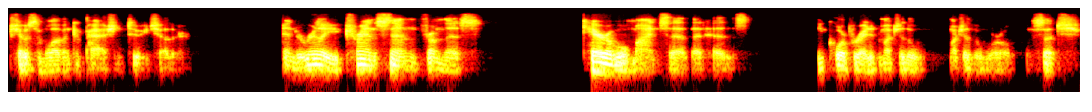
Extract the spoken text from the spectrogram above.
show some love and compassion to each other and to really transcend from this terrible mindset that has incorporated much of the much of the world. Such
